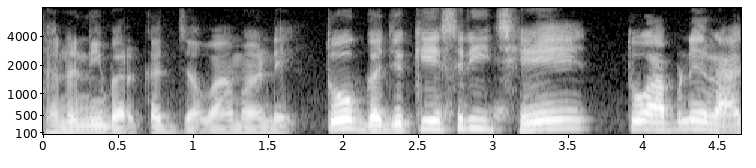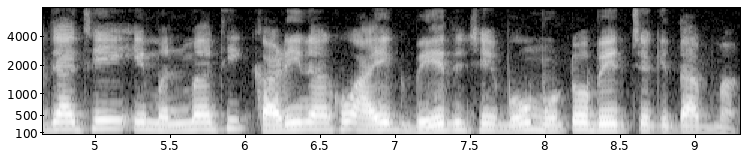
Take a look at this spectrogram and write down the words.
ધનની બરકત જવા માંડે. તો ગજકેસરી છે તો આપણે રાજા છે એ મનમાંથી કાઢી નાખો. આ એક ભેદ છે, બહુ મોટો ભેદ છે કિતાબમાં.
